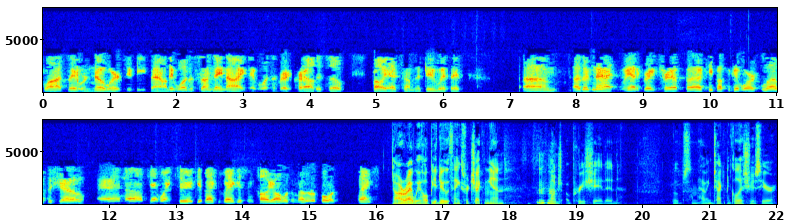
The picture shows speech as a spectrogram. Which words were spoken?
slots, they were nowhere to be found. It was a Sunday night; it wasn't very crowded, so probably had something to do with it. Um, other than that, we had a great trip. Uh, keep up the good work. Love the show, and uh, can't wait to get back to Vegas and call y'all with another report. Thanks. All right, we hope you do. Thanks for checking in. Mhm. Much appreciated. Oops, I'm having technical issues here.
